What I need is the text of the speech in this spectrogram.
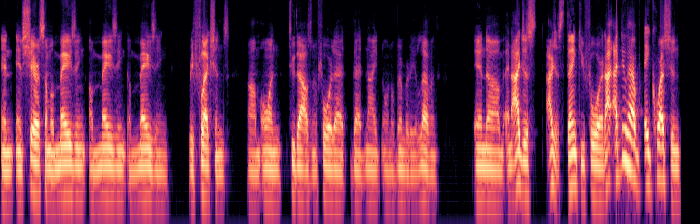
and and share some amazing, amazing, amazing reflections um, on 2004 that that night on November the 11th, and um, and I just I just thank you for it. I, I do have a question.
